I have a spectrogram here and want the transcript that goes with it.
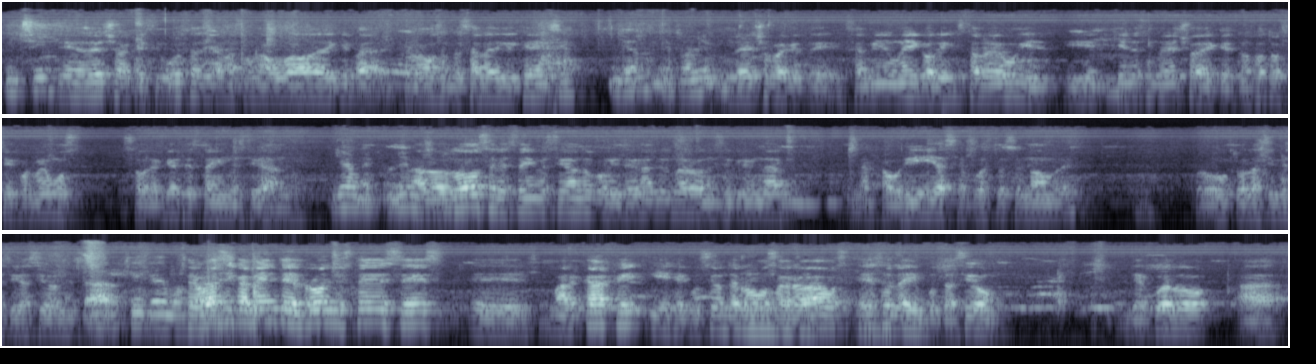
Tienes derecho a que si gustas llamas a un abogado de aquí para que vamos a empezar la diligencia. Ya, no hay problema. Un derecho para que te examine un médico legista luego y, y tienes un derecho de que nosotros informemos sobre qué te están investigando. Ya, no hay problema. A los dos se le está investigando como integrantes de una organización criminal. La jauría se ha puesto ese nombre, producto de las investigaciones. Claro, tiene que demostrar. Pero básicamente el rol de ustedes es eh, marcaje y ejecución de robos agravados. Eso es la imputación, de acuerdo a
